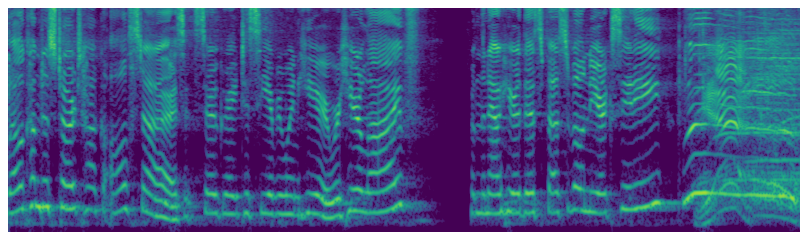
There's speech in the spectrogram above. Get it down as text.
Welcome to StarTalk All Stars. It's so great to see everyone here. We're here live from the Now Hear This Festival in New York City. Woo! Yeah!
